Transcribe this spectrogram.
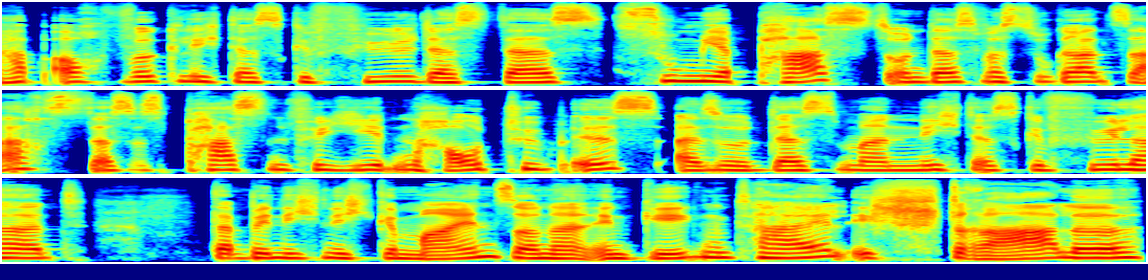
Habe auch wirklich das Gefühl, dass das zu mir passt und das, was du gerade sagst, dass es passend für jeden Hauttyp ist. Also, dass man nicht das Gefühl hat, da bin ich nicht gemeint, sondern im Gegenteil, ich strahle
